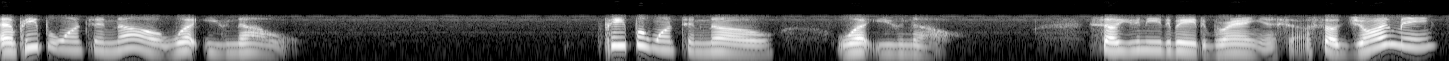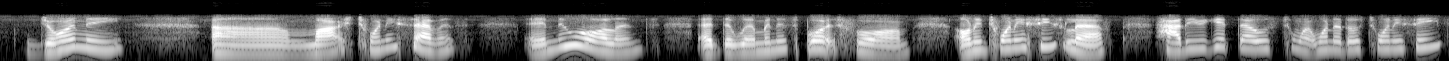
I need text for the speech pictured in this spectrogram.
And people want to know what you know. People want to know what you know. So you need to be able to brand yourself. So join me, join me um, March 27th in New Orleans at the Women in Sports Forum. Only 20 seats left. How do you get those 20, one of those 20 seats?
